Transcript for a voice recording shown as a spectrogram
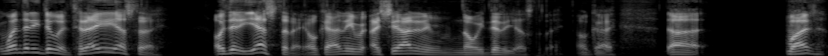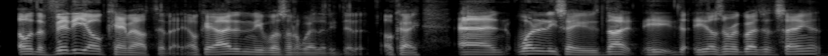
When did he do it? Today or yesterday? Oh, he did it yesterday. Okay, I didn't even, I see. I didn't even know he did it yesterday. Okay, uh, what? Oh, the video came out today. Okay, I didn't. He wasn't aware that he did it. Okay, and what did he say? He's not. He he doesn't regret it saying it.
